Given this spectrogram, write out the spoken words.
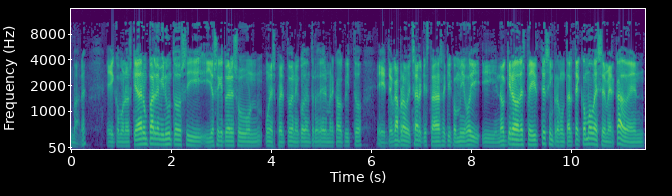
Vale. Eh, como nos quedan un par de minutos y, yo sé que tú eres un, experto en eco dentro del mercado cripto, eh, tengo que aprovechar que estás aquí conmigo y, y, no quiero despedirte sin preguntarte cómo ves el mercado en,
